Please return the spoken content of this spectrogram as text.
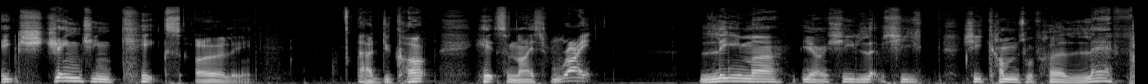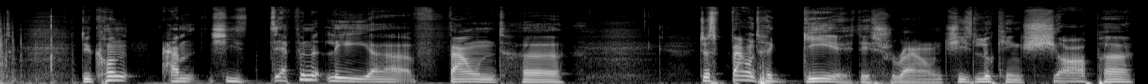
exchanging kicks early. Uh, Ducote hits a nice right. Lima, you know, she she she comes with her left. Ducote, um, she's definitely uh, found her, just found her gear this round. She's looking sharper.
